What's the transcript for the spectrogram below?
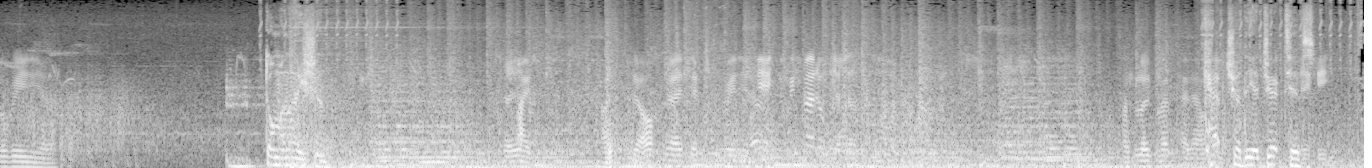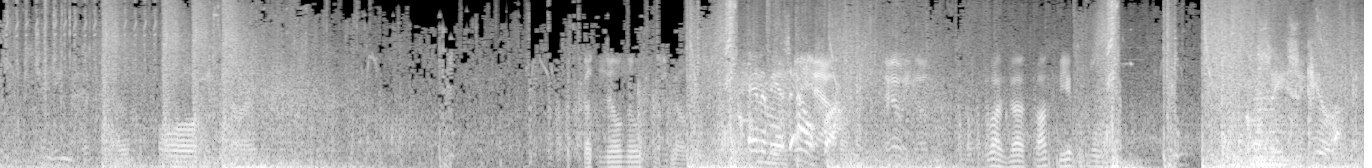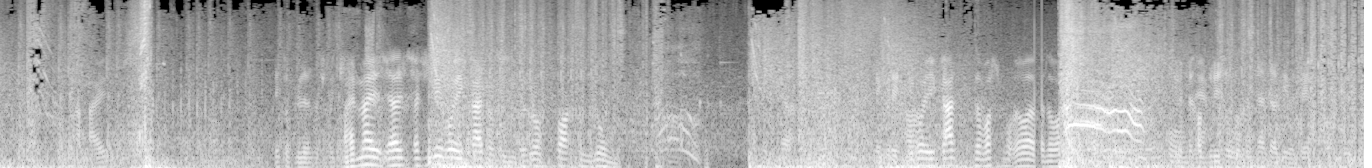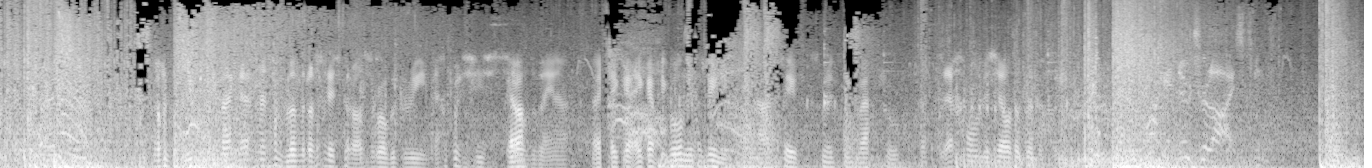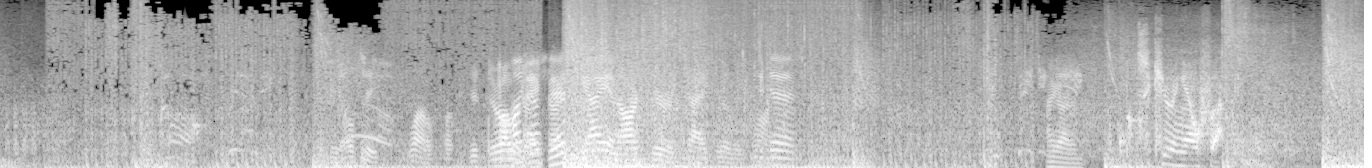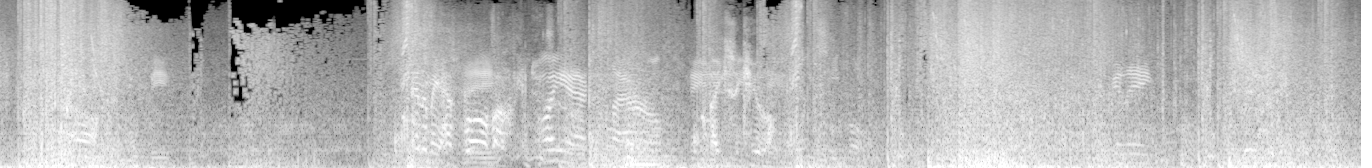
Slovenia. Domination. Nice. Nice. Ja, afgereisd tegen Slovenië. Nee, ik moet niet maar opzetten. Dat is een leuke. Capture the objectives. Oh, niet sorry. Ik had 0-0 gespeeld. Enemy has Alpha. There we go. C secure. Uit. Dit op met Maar, maar als je die rode kaart had gezien, dat is wel fucking dom. Ik kreeg Die rode kaart, dat was... oh, Dat was met de Gabriel net dat hij. Nog een keeper die maakt echt net zo'n blunder als gisteren, als Robert Green. Echt precies hetzelfde bijna. Ik, ik heb die goal niet gezien. Nou, 70 minuten weg toe. Dat is echt gewoon dezelfde blunder van wow, fuck. They're, they're all Oh, nice. there's a guy in Arthur guy, really. Come on. Yeah. I got him. Securing Alpha. Me. Enemy has Bravo. Oh yeah, collateral. A secure. Really?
